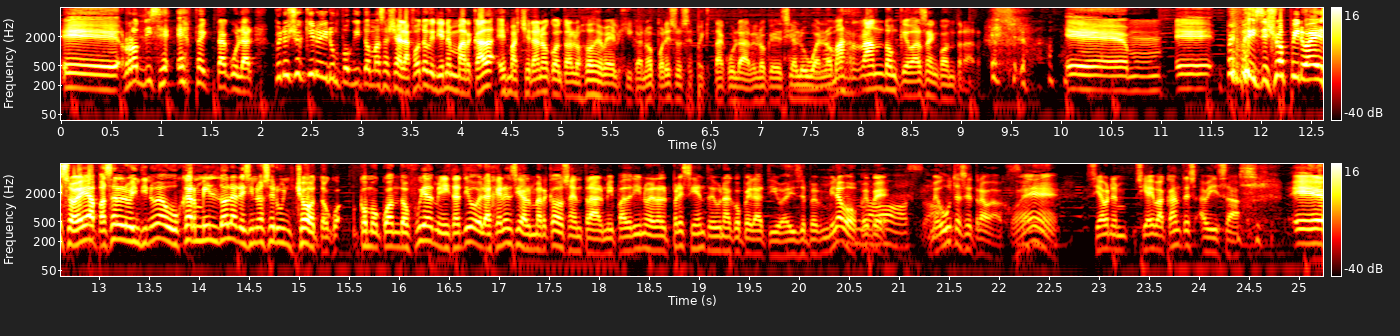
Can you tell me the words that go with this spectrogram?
Eh, Rod dice espectacular. Pero yo quiero ir un poquito más allá. La foto que tienen marcada es Mascherano contra los dos de Bélgica, ¿no? Por eso es espectacular, es lo que decía Luwan. Lo más random que vas a encontrar. Eh, eh, Pepe dice: Yo aspiro a eso, ¿eh? A pasar el 29 a buscar mil dólares y no ser un choto. Como cuando fui administrativo de la gerencia del Mercado Central. Mi padrino era el presidente de una cooperativa. Dice Pepe: Mira vos, Pepe. Me gusta ese trabajo, Sí. ¿eh? Si, abren, si hay vacantes, avisa. Eh,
